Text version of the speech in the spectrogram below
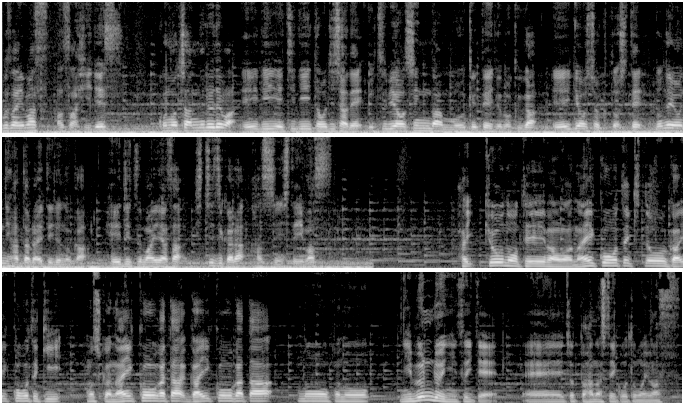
ございます。朝日です。このチャンネルでは ADHD 当事者でうつ病診断も受けている僕が営業職としてどのように働いているのか平日毎朝7時から発信しています。はい今日のテーマは内向的と外向的もしくは内向型外向型のこの二分類について、えー、ちょっと話していこうと思います。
